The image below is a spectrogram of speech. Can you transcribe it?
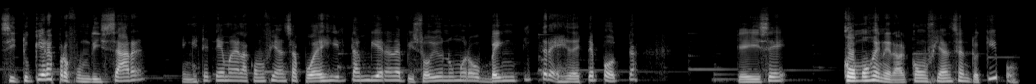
si tú quieres profundizar en este tema de la confianza, puedes ir también al episodio número 23 de este podcast que dice cómo generar confianza en tu equipo.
